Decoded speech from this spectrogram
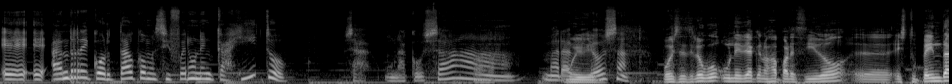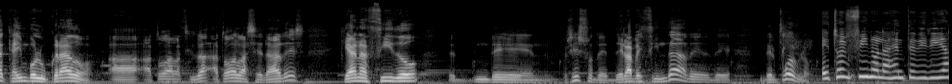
Eh, eh, han recortado como si fuera un encajito. O sea, una cosa maravillosa. Pues desde luego una idea que nos ha parecido eh, estupenda, que ha involucrado a, toda la ciudad, a todas las edades, que ha nacido de, pues eso, de, la vecindad del pueblo. Esto en fino la gente diría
